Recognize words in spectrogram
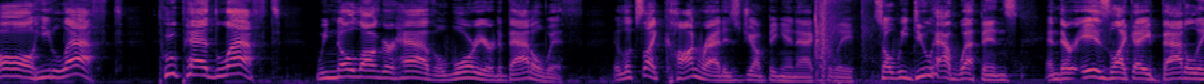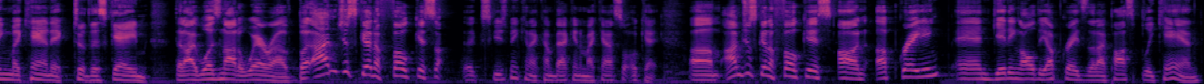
Oh, he left. Poophead left! We no longer have a warrior to battle with. It looks like Conrad is jumping in, actually. So we do have weapons, and there is like a battling mechanic to this game that I was not aware of. But I'm just gonna focus on, excuse me, can I come back into my castle? Okay. Um, I'm just gonna focus on upgrading and getting all the upgrades that I possibly can,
